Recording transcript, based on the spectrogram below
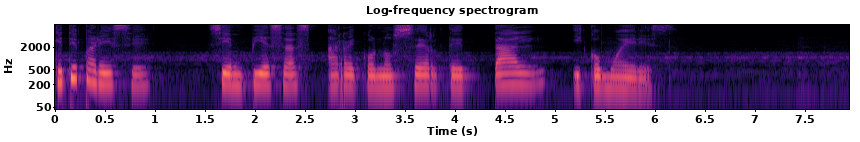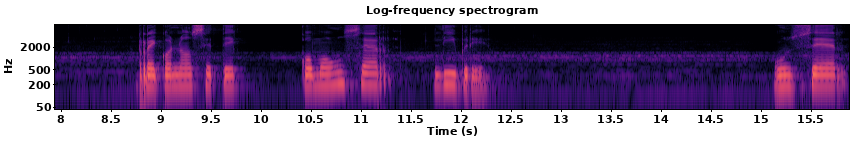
¿Qué te parece si empiezas a reconocerte tal y como eres? Reconócete como un ser libre, un ser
